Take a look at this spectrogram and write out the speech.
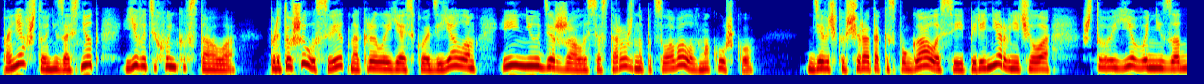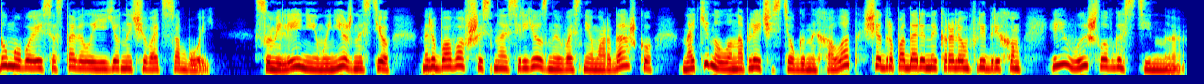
Поняв, что не заснет, Ева тихонько встала, притушила свет, накрыла Яську одеялом и не удержалась, осторожно поцеловала в макушку — Девочка вчера так испугалась и перенервничала, что Ева, не задумываясь, оставила ее ночевать с собой. С умилением и нежностью, налюбовавшись на серьезную во сне мордашку, накинула на плечи стеганый халат, щедро подаренный королем Фридрихом, и вышла в гостиную.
